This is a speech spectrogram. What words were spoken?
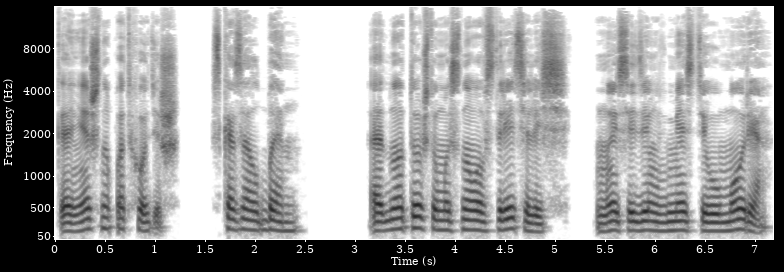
«Конечно, подходишь», — сказал Бен. «Одно то, что мы снова встретились, мы сидим вместе у моря».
